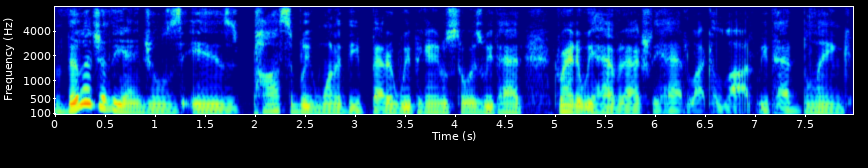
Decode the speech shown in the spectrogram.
Village of the Angels is possibly one of the better Weeping Angel stories we've had. Granted, we haven't actually had like a lot. We've had Blink,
